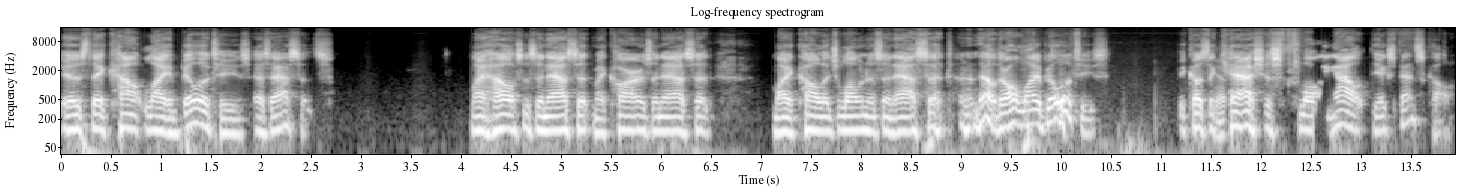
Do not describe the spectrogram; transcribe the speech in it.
is they count liabilities as assets. My house is an asset, my car is an asset, my college loan is an asset. No, they're all liabilities because the yep. cash is flowing out the expense column.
